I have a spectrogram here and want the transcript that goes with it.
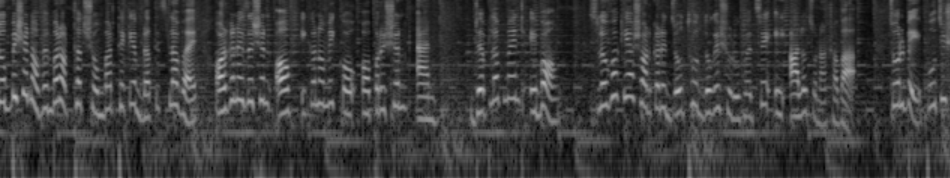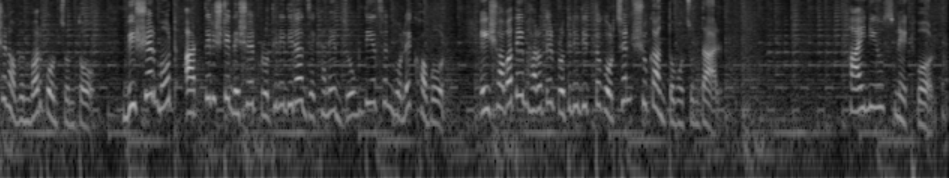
চব্বিশে নভেম্বর অর্থাৎ সোমবার থেকে ব্রাতিস্লাভায় organisation of economic cooperation and development এবং স্লোভাকিয়া সরকারের যৌথ উদ্যোগে শুরু হয়েছে এই আলোচনা সভা। চলবে পঁচিশে নভেম্বর পর্যন্ত। বিশ্বের মোট আটত্রিশটি দেশের প্রতিনিধিরা যেখানে যোগ দিয়েছেন বলে খবর। এই সভাতেই ভারতের প্রতিনিধিত্ব করছেন Sukanta Majumdar. Hi news network.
